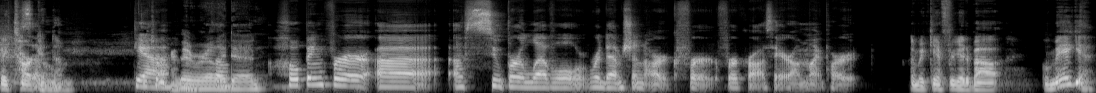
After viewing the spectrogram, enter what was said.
they tarkened So, him. Yeah, They really So- did. hoping for uh, a super level redemption arc for for Crosshair on my part. And we can't forget about Omega.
